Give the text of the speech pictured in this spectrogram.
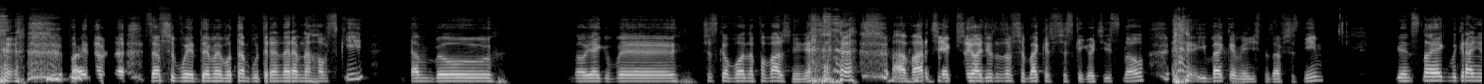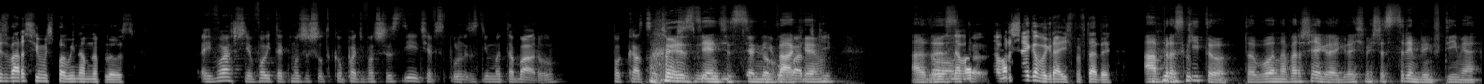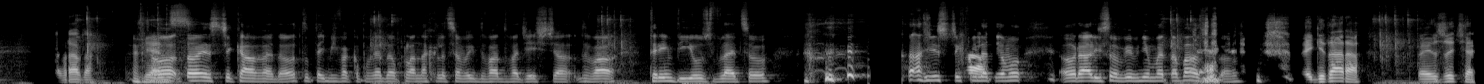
Pamiętam, że zawsze były dymy, bo tam był trenerem Nachowski i tam był no jakby wszystko było na poważnie, nie? A Warci jak przychodził, to zawsze bekę z wszystkiego cisnął i bekę mieliśmy zawsze z nim. Więc no jakby granie z Warsim wspominam na plus. Ej, właśnie, Wojtek, możesz odkopać wasze zdjęcie wspólne z New Metabaru. Pokazać To jest zdjęcie z tym chłopaki. Ale to No, jest... Na, War- na Warsiego wygraliśmy wtedy. A, Breskitu, to było na Warsiego i graliśmy jeszcze z Trymbim w teamie, To prawda. Więc... To, to jest ciekawe, no. Tutaj Miwak opowiada o planach lecowych 2.22, Trimby już w lecu. A jeszcze chwilę temu orali sobie w New Metabarze, no. To jest gitara. To jest życie.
